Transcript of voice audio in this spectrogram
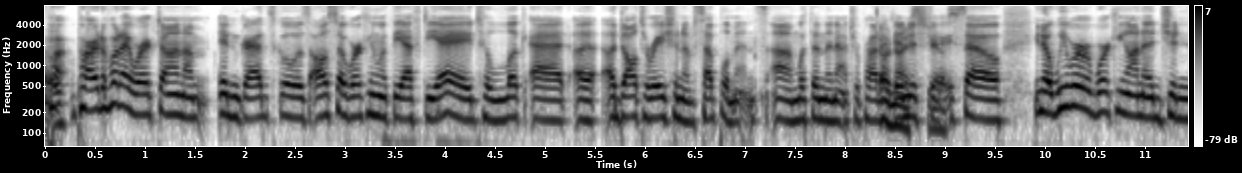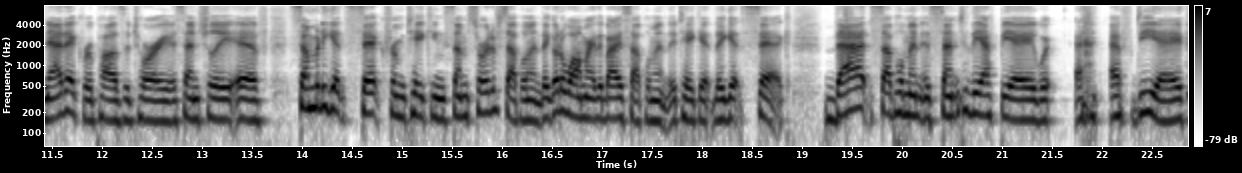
p- part of what I worked on um, in grad school was also working with the FDA to look at uh, adulteration of supplements um, within the natural product oh, nice, industry. Yes. So, you know, we were working on a genetic repository. Essentially, if somebody gets sick from taking some sort of supplement, they go to Walmart, they buy a supplement, they take it, they get sick. That supplement is sent to the FDA FDA,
